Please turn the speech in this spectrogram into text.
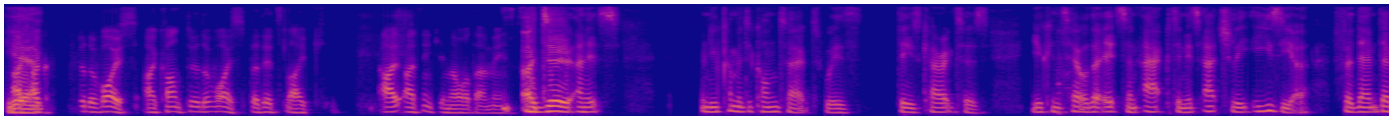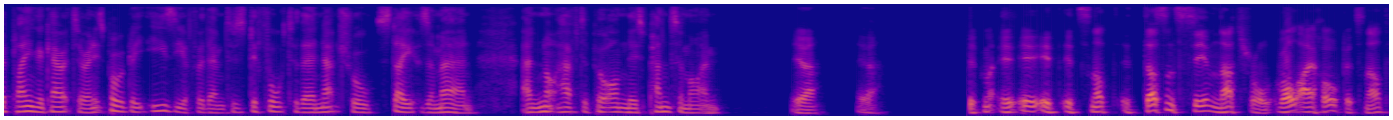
Yeah. I, I can't do the voice. I can't do the voice, but it's like I, I think you know what I mean. I do, and it's when you come into contact with these characters, you can tell that it's an act, and it's actually easier for them. They're playing a character, and it's probably easier for them to just default to their natural state as a man, and not have to put on this pantomime. Yeah, yeah. It, it, it it's not. It doesn't seem natural. Well, I hope it's not.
